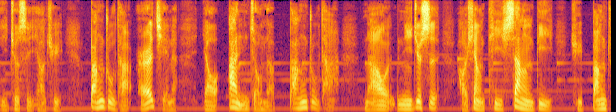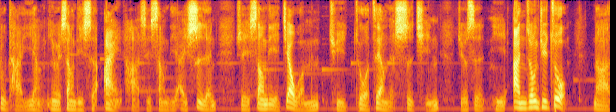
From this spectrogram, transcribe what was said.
你就是要去帮助他，而且呢，要暗中的帮助他。然后你就是好像替上帝去帮助他一样，因为上帝是爱啊，是上帝爱世人，所以上帝也叫我们去做这样的事情，就是你暗中去做，那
